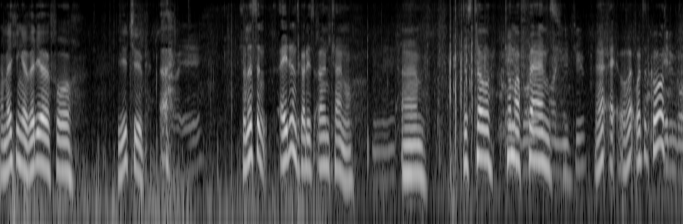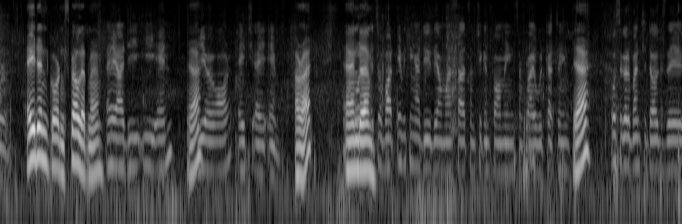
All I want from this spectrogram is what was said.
I'm making a video for YouTube. Ah. So listen, Aiden's got his own channel. Um, just tell tell my fans. on YouTube. Yeah, eh, what, what's it called? Aiden Gorham. Aiden Gorham. Spell that, man. A I D E N Yeah. G O R H A M. All right. And um, it's about everything I do there on my side. Some chicken farming, some firewood cutting. yeah, Also got a bunch of dogs there.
